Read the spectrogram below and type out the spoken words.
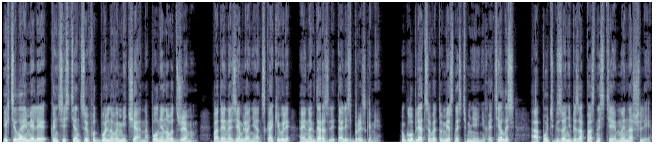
Их тела имели консистенцию футбольного мяча, наполненного джемом. Падая на землю, они отскакивали, а иногда разлетались брызгами. Углубляться в эту местность мне не хотелось, а путь к зоне безопасности мы нашли.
